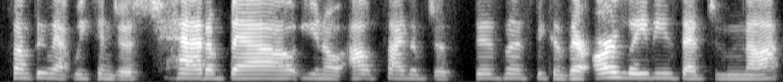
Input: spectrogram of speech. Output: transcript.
something that we can just chat about, you know, outside of just business, because there are ladies that do not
